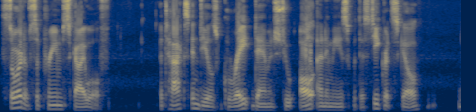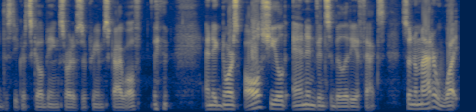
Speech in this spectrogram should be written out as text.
Sword of Supreme Skywolf. Attacks and deals great damage to all enemies with a secret skill, the secret skill being Sword of Supreme Skywolf, and ignores all shield and invincibility effects. So no matter what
